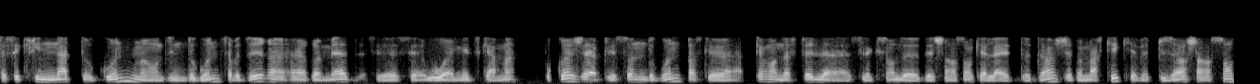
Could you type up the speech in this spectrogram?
Ça s'écrit Natogun, mais on dit Ndogun. Ça veut dire un, remède ou un médicament. Pourquoi j'ai appelé ça Ndogun? Parce que quand on a fait la sélection de, des chansons qui allaient être dedans, j'ai remarqué qu'il y avait plusieurs chansons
